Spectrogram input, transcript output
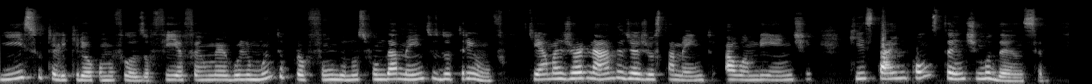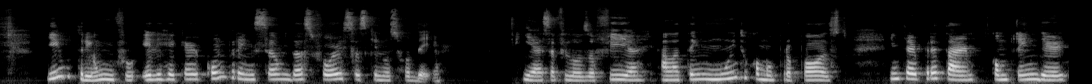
E isso que ele criou como filosofia foi um mergulho muito profundo nos fundamentos do triunfo, que é uma jornada de ajustamento ao ambiente que está em constante mudança. E o triunfo, ele requer compreensão das forças que nos rodeiam. E essa filosofia, ela tem muito como propósito interpretar, compreender,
